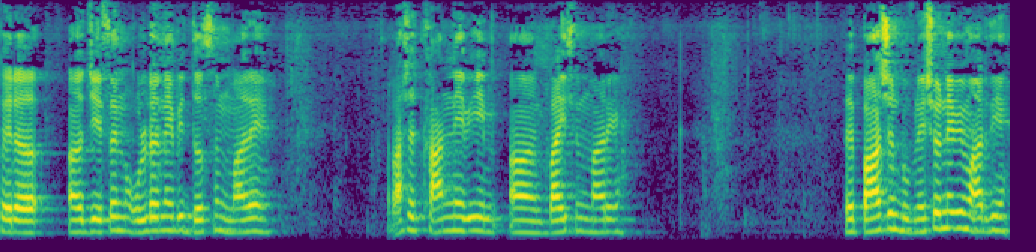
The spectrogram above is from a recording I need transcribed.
फिर जेसन होल्डर ने भी दस रन मारे। राशिद खान ने भी बाईस रन मारे। फिर पाँच रन भुवनेश्वर ने भी मार दिए।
